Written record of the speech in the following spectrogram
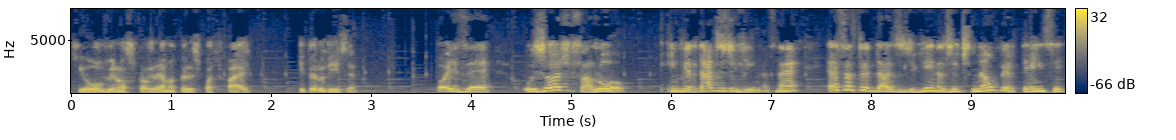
que ouve o nosso programa pelo Spotify e pelo Deezer. Pois é, o Jorge falou em verdades divinas, né? Essas verdades divinas, gente, não pertencem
